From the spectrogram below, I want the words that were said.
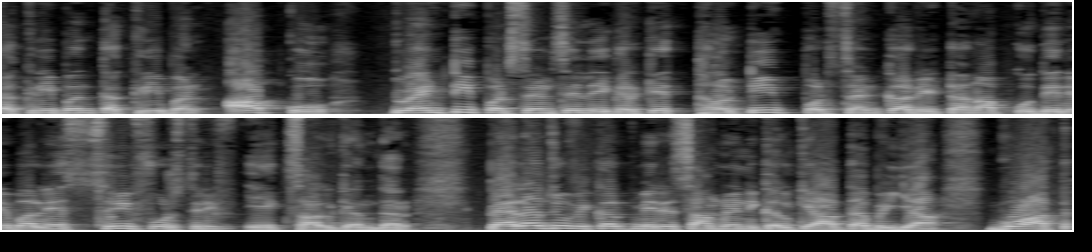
तकरीबन तकरीबन आपको 20 परसेंट से लेकर के 30 परसेंट का रिटर्न आपको देने वाले हैं सिर्फ़ और सिर्फ़ एक साल के अंदर। पहला जो विकल्प मेरे सामने निकल के आता है भैया, वो आता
